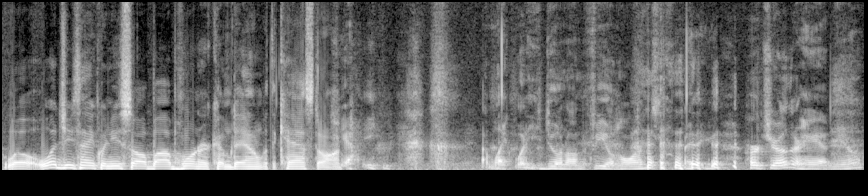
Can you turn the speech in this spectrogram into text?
Well, what did you think when you saw Bob Horner come down with the cast on? yeah, he, I'm like, what are you doing on the field, Horns? Maybe hurt your other hand, you know?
